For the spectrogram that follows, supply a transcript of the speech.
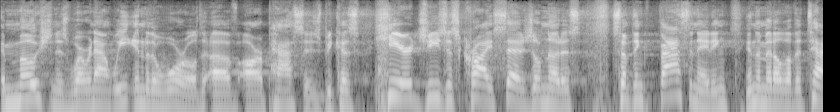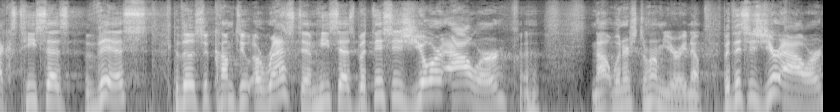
emotion is where we're now we enter the world of our passage because here jesus christ says you'll notice something fascinating in the middle of the text he says this to those who come to arrest him he says but this is your hour Not winter storm Uri, no. But this is your hour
